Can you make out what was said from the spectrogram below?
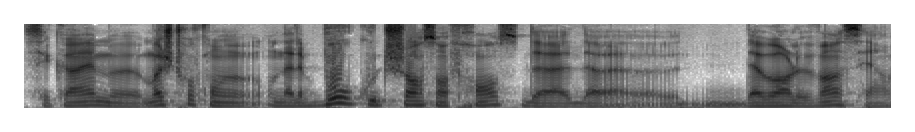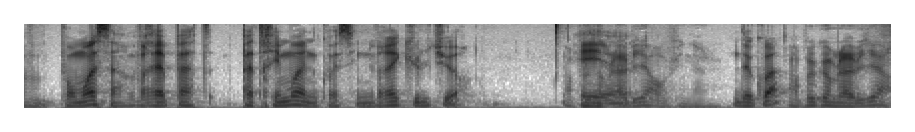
C'est quand même. Euh, moi, je trouve qu'on a beaucoup de chance en France d'avoir le vin. C'est pour moi, c'est un vrai patrimoine, quoi. C'est une vraie culture. Un peu comme la euh, bière au final. De quoi? Un peu comme la bière.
